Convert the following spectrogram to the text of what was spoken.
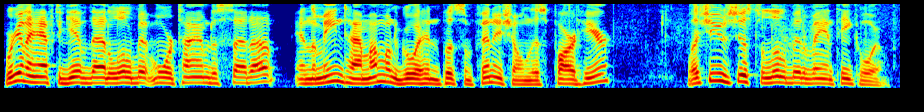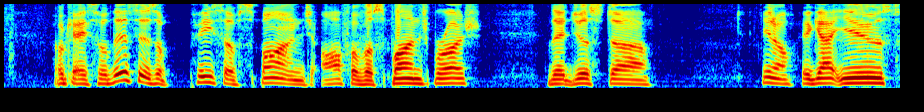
We're going to have to give that a little bit more time to set up. In the meantime, I'm going to go ahead and put some finish on this part here. Let's use just a little bit of antique oil. Okay, so this is a piece of sponge off of a sponge brush that just, uh, you know, it got used.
